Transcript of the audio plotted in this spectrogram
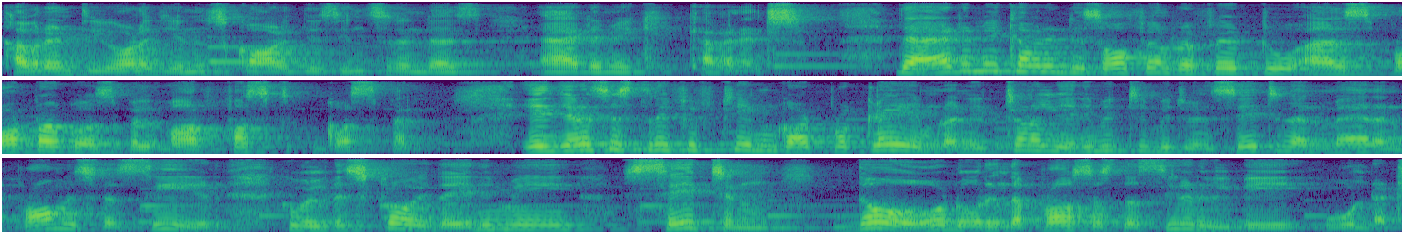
Covenant theologians call this incident as Adamic covenant. The Adamic covenant is often referred to as proto-gospel or first gospel. In Genesis 3:15, God proclaimed an eternal enmity between Satan and man and promised a seed who will destroy the enemy Satan, though during the process the seed will be wounded.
